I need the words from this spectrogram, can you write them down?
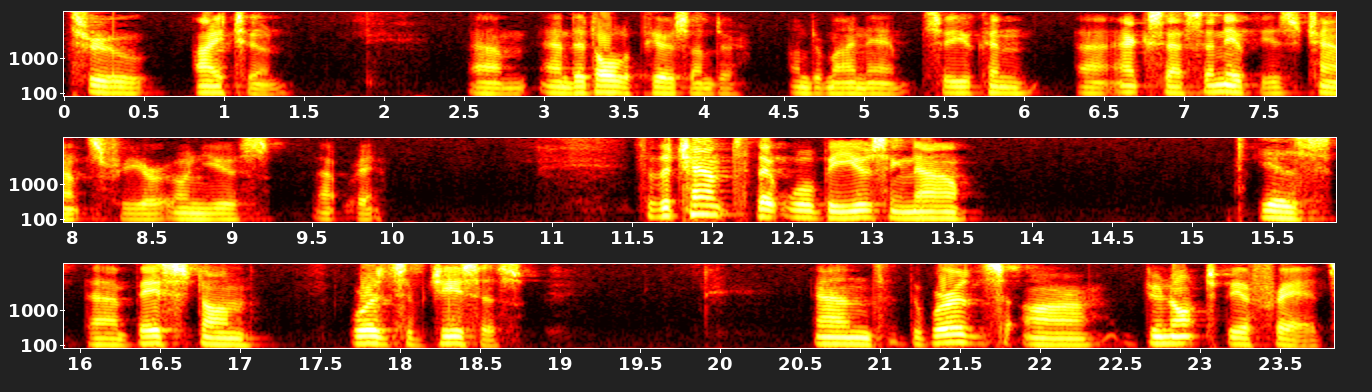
through iTunes. Um, and it all appears under, under my name. So you can uh, access any of these chants for your own use that way. So the chant that we'll be using now is uh, based on words of Jesus. And the words are Do not be afraid.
